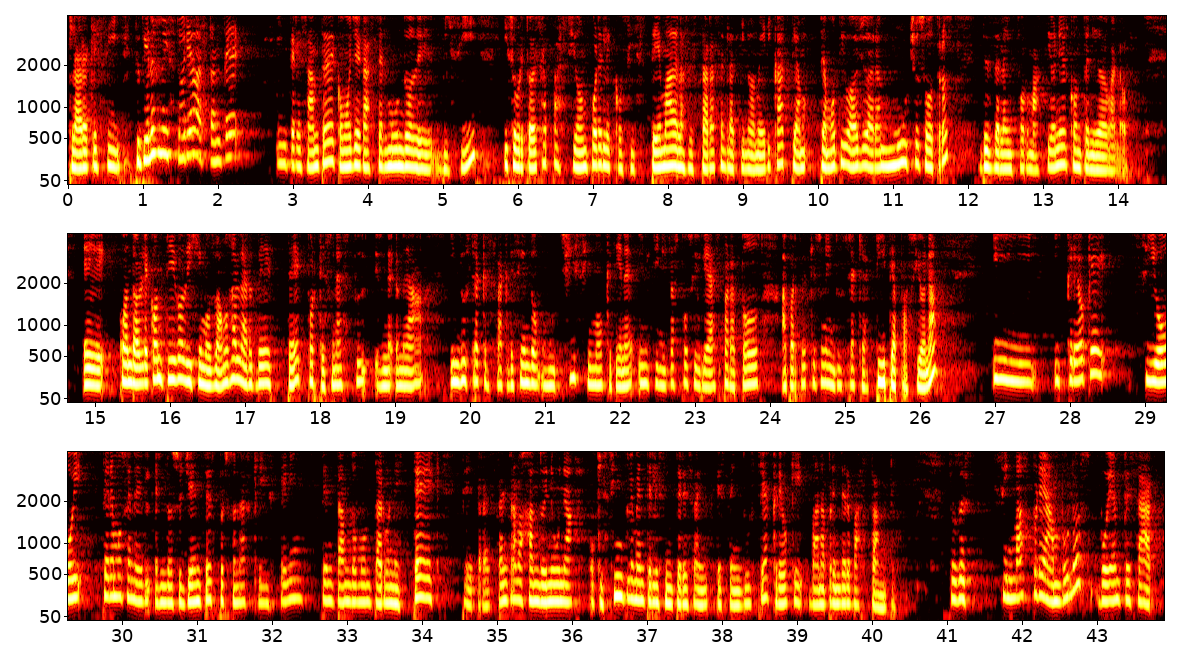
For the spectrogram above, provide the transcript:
Claro que sí. Tú tienes una historia bastante interesante de cómo llegaste al mundo de VC y sobre todo esa pasión por el ecosistema de las startups en Latinoamérica te ha, motivado a ayudar a muchos otros desde la información y el contenido de valor. Eh, cuando hablé contigo dijimos, vamos a hablar de tech porque es una, una industria que está creciendo muchísimo, que tiene infinitas posibilidades para todos, aparte de que es una industria que a ti te apasiona. Y, y creo que si hoy tenemos en, el, en, los oyentes personas que estén intentando montar un tech, que están trabajando en una o que simplemente les interesa esta industria, creo que van a aprender bastante. Entonces, sin más preámbulos, voy a empezar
